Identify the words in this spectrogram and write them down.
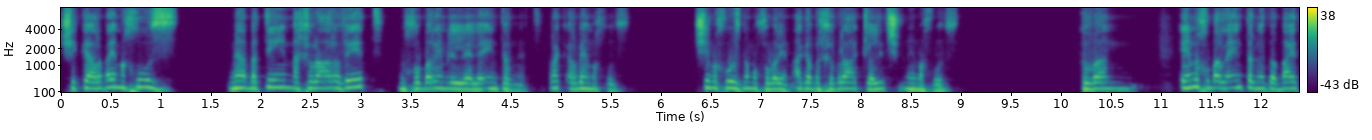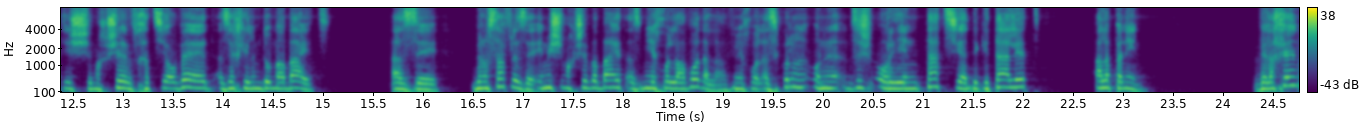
שכ-40 אחוז מהבתים מהחברה הערבית מחוברים ל- לאינטרנט, רק 40 אחוז. 60 אחוז לא מחוברים. אגב, בחברה הכללית 80 אחוז. כמובן, אם מחובר לאינטרנט בבית יש מחשב חצי עובד, אז איך ילמדו מהבית? אז uh, בנוסף לזה, אם יש מחשב בבית, אז מי יכול לעבוד עליו? מי יכול... אז כל הנושא של אוריינטציה דיגיטלית על הפנים. ולכן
